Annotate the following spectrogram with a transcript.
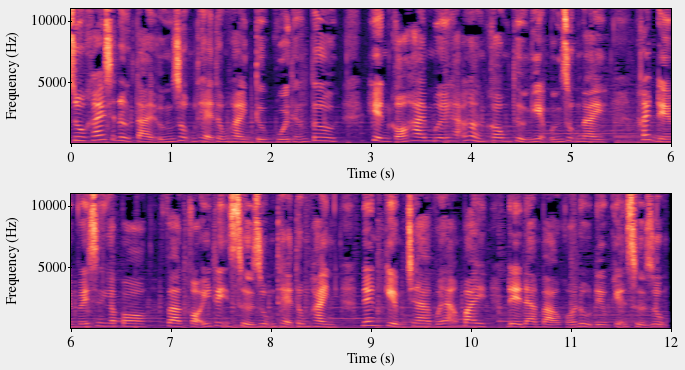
Du khách sẽ được tải ứng dụng thẻ thông hành từ cuối tháng 4. Hiện có 20 hãng hàng không thử nghiệm ứng dụng này. Khách đến với Singapore và có ý định sử dụng thẻ thông hành nên kiểm tra với hãng bay để đảm bảo có đủ điều kiện sử dụng.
